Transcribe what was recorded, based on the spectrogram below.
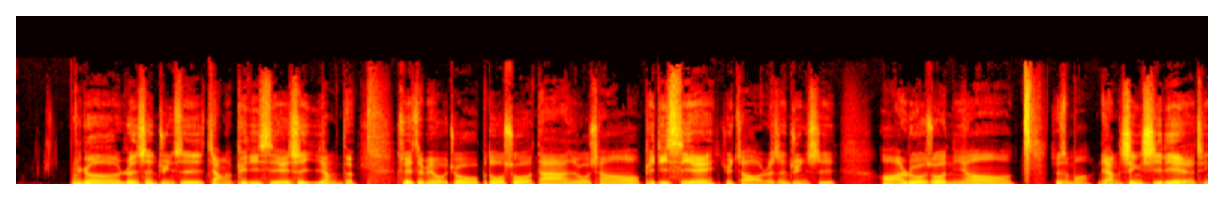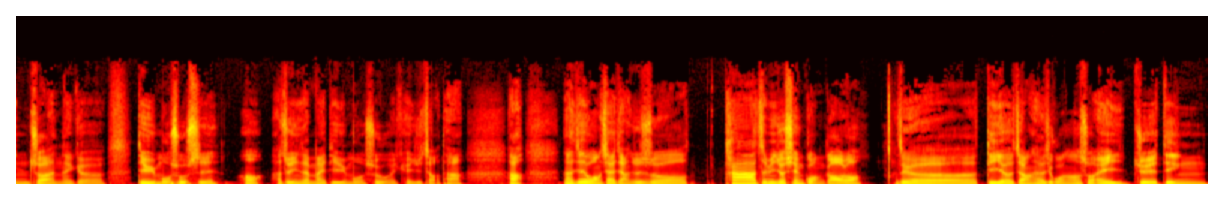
那个人生军师讲的 PDCA 是一样的，所以这边我就不多说了。大家如果想要 PDCA，去找人生军师哦。啊，如果说你要 就什么两性系列，请转那个地狱魔术师哦，他最近在卖地狱魔术，也可以去找他。好。那接着往下讲，就是说他这边就先广告咯。这个第二章他就广告说，哎，决定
